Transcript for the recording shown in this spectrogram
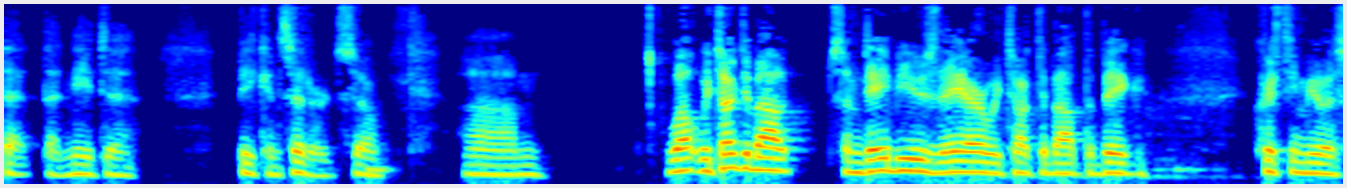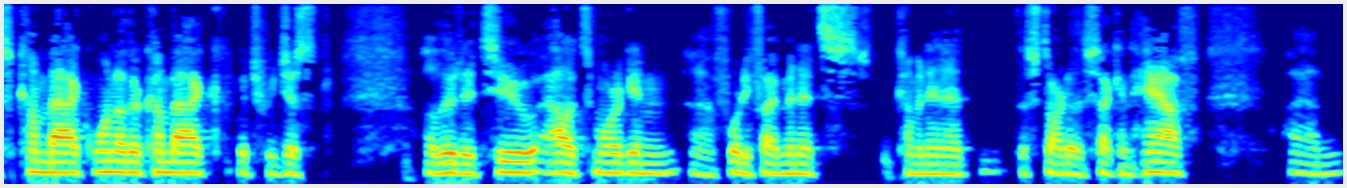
that that need to be considered. So, um, well, we talked about some debuts there. We talked about the big Kristie Mewis comeback. One other comeback, which we just alluded to, Alex Morgan, uh, 45 minutes coming in at the start of the second half. Um,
